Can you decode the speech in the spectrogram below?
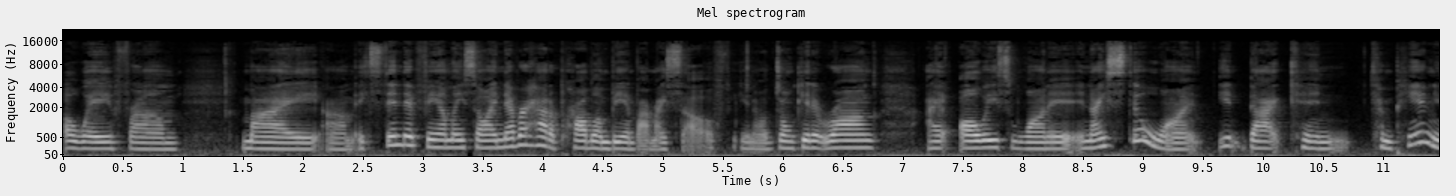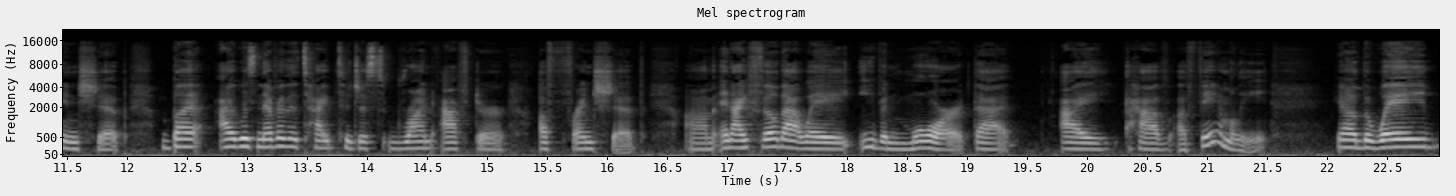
away from my um, extended family, so I never had a problem being by myself. You know, don't get it wrong. I always wanted, and I still want that can companionship, but I was never the type to just run after a friendship. Um, and I feel that way even more that I have a family. You know, the way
